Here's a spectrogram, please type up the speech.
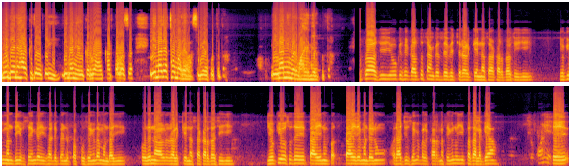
ਮੁੰਡੇ ਨੇ ਹੱਕ ਚ ਪਈ ਇਹਨਾਂ ਨੇ ਐਂ ਕਰਵਾ ਕਰਤਾ ਬਸ। ਇਹਨਾਂ ਦੇ ਹੱਥੋਂ ਮਰਿਆ ਬਸ ਮੇਰਾ ਪੁੱਤ ਤਾਂ। ਇਹਨਾਂ ਨੇ ਮਰਵਾਇਆ ਮੇਰਾ ਪੁੱਤ। ਭਰਾ ਸੀ, ਉਹ ਕਿਸੇ ਗਲਤ ਸੰਗਤ ਦੇ ਵਿੱਚ ਰਲ ਕੇ ਨਸ਼ਾ ਕਰਦਾ ਸੀ ਜੀ। ਕਿਉਂਕਿ ਮਨਦੀਪ ਸਿੰਘ ਹੈ ਜੀ, ਸਾਡੇ ਪਿੰਡ ਪੱਪੂ ਸਿੰਘ ਦਾ ਮੁੰਡਾ ਜੀ, ਉਹਦੇ ਨਾਲ ਰਲ ਕੇ ਨਸ਼ਾ ਕਰਦਾ ਸੀ ਜੀ। ਜੋ ਕਿ ਉਸ ਦੇ ਤਾਏ ਨੂੰ ਪ- ਤਾਏ ਦੇ ਮੁੰਡੇ ਨੂੰ, ਰਾਜੂ ਸਿੰਘ, ਬਲਕਰਨ ਸਿੰਘ ਨੂੰ ਜੀ ਪਤਾ ਲੱਗਿਆ। ਤੇ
